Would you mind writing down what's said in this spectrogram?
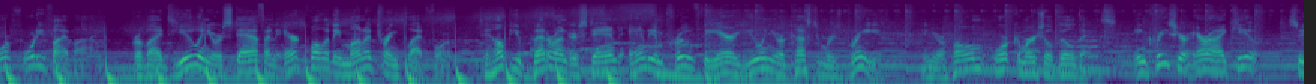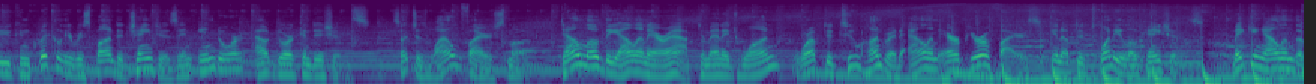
or 45i, provides you and your staff an air quality monitoring platform to help you better understand and improve the air you and your customers breathe in your home or commercial buildings. Increase your air IQ so you can quickly respond to changes in indoor outdoor conditions, such as wildfire smoke. Download the Alen Air app to manage one or up to 200 Alen Air purifiers in up to 20 locations, making Alen the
